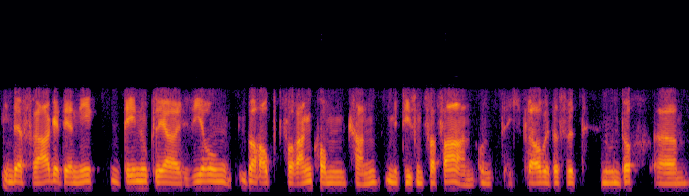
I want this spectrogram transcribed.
in der Frage der Denuklearisierung überhaupt vorankommen kann mit diesem Verfahren. Und ich glaube, das wird nun doch ähm,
